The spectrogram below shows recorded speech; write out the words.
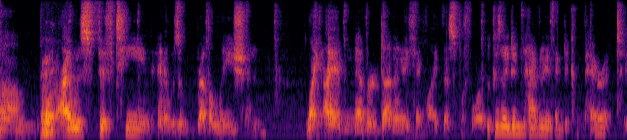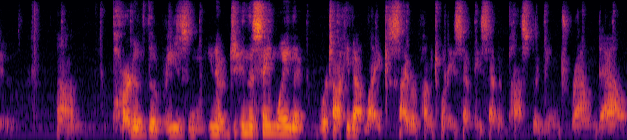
um, right. or I was fifteen and it was a revelation. Like I had never done anything like this before because I didn't have anything to compare it to. Um, part of the reason, you know, in the same way that we're talking about like Cyberpunk 2077 possibly being drowned out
